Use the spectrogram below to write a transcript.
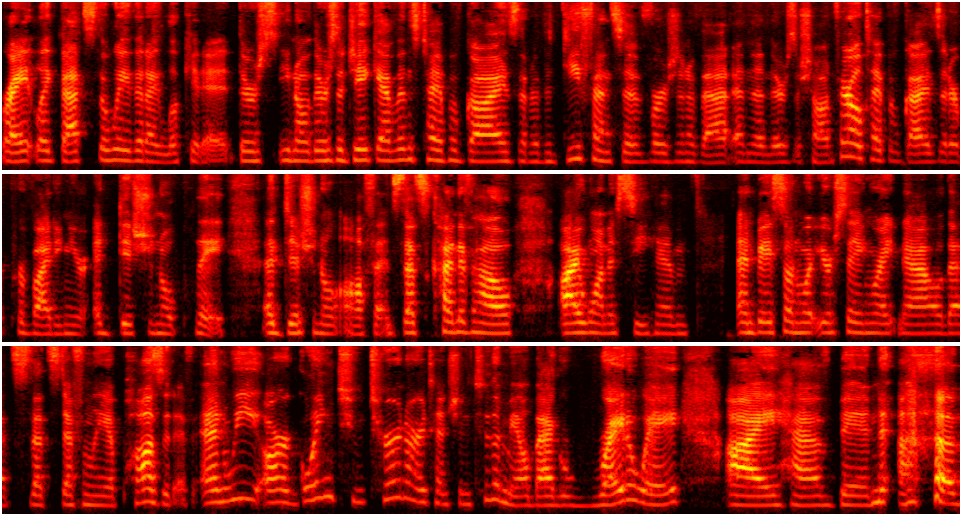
right? Like that's the way that I look at it. There's, you know, there's a Jake Evans type of guys that are the defensive version of that, and then there's a Sean Farrell type of guys that are providing your additional play, additional offense. That's kind of how I want to see him and based on what you're saying right now that's that's definitely a positive. And we are going to turn our attention to the mailbag right away. I have been uh,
